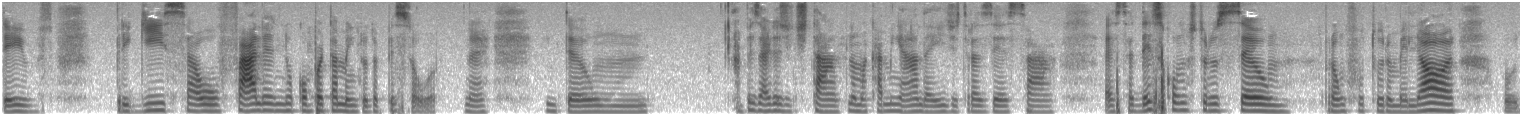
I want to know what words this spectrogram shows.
Deus, preguiça ou falha no comportamento da pessoa, né? Então, apesar de a gente estar tá numa caminhada aí de trazer essa, essa desconstrução para um futuro melhor, ou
